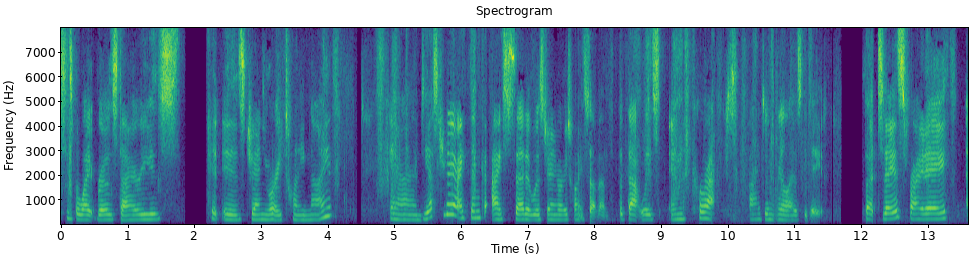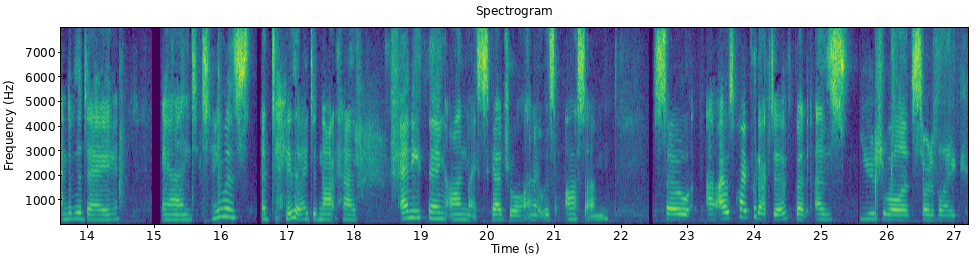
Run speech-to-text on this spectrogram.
This is the White Rose Diaries. It is January 29th. And yesterday, I think I said it was January 27th, but that was incorrect. I didn't realize the date. But today is Friday, end of the day. And today was a day that I did not have anything on my schedule, and it was awesome. So uh, I was quite productive, but as usual, it's sort of like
